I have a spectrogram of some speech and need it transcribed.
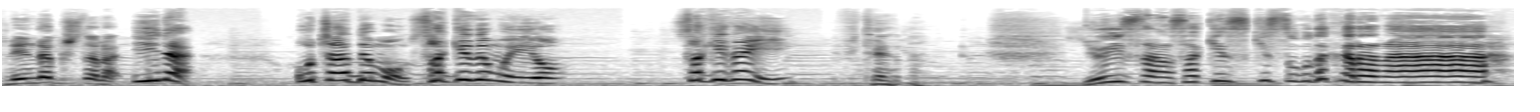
連絡したら、いいねお茶でも酒でもいいよ酒がいい？みたいな。ゆいさん酒好きそうだからな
